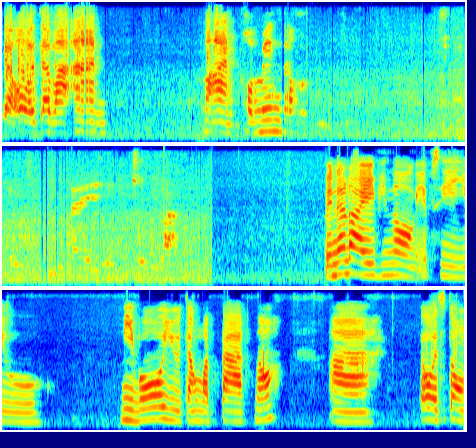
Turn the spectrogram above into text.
เดี๋ยวโอจะมาอ่าน มาอ่านคอมเมนต์เนาะเป็นอะไรพี่น้อง FC อยู่มีโบอยู่จังหวัดตากเนาะ อ่าก็จะต้อง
